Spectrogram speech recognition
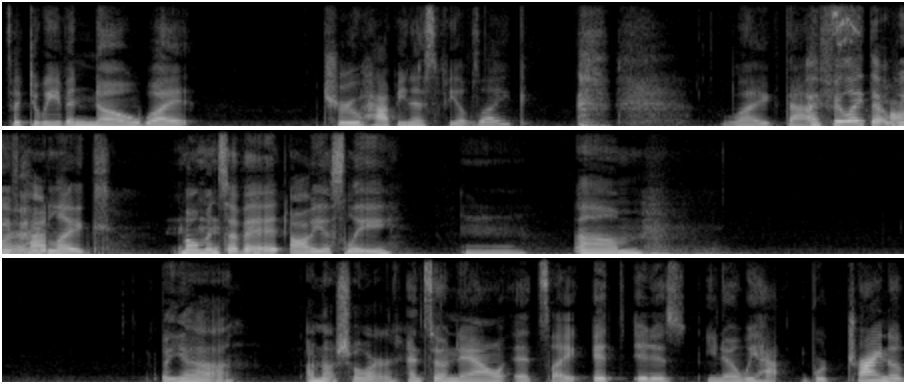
It's like, do we even know what true happiness feels like? Like that. I feel like that we've had like moments of it, obviously. Mm. Um But yeah, I'm not sure. And so now it's like it it is, you know, we have we're trying to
